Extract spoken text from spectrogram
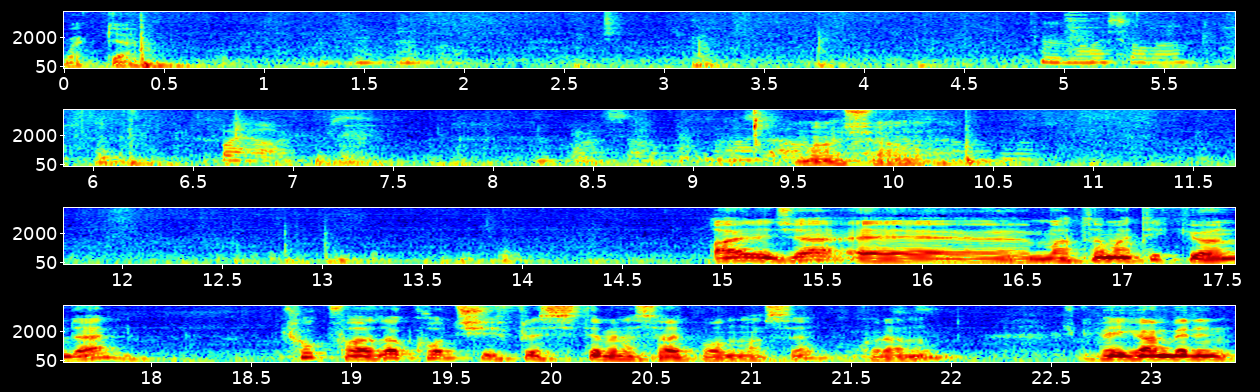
Bak ya. Maşallah. Bayağı. Maşallah. Maşallah. Ayrıca eee, matematik yönden çok fazla kod şifre sistemine sahip olması Kur'an'ın. Çünkü peygamberin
